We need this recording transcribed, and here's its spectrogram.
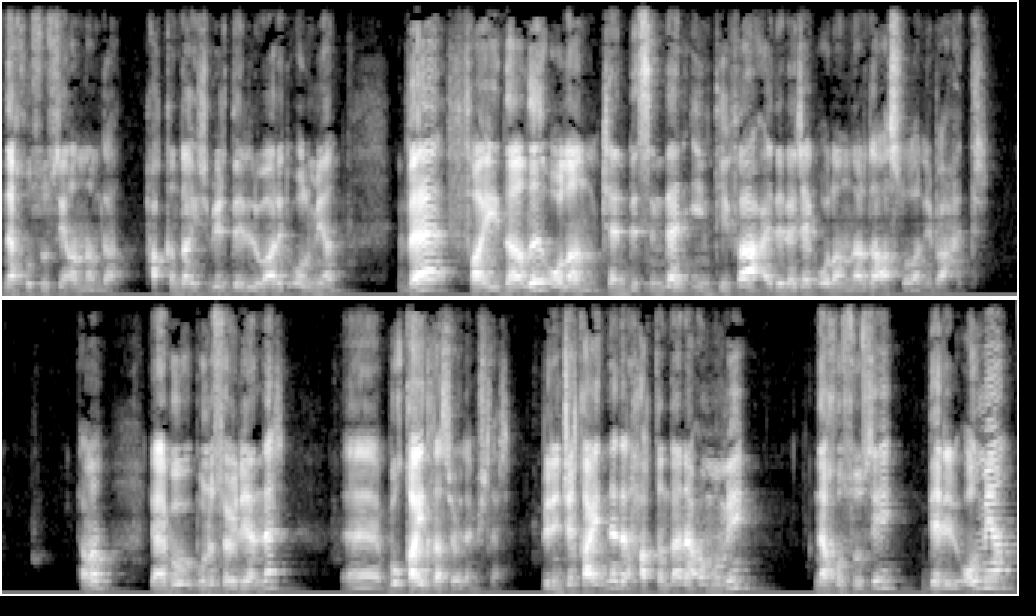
ne hususi anlamda hakkında hiçbir delil varit olmayan ve faydalı olan kendisinden intifa edilecek olanlarda asıl olan ibahettir. Tamam? Yani bu bunu söyleyenler e, bu kayıtla söylemişler. Birinci kayıt nedir? Hakkında ne umumi ne hususi delil olmayan.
